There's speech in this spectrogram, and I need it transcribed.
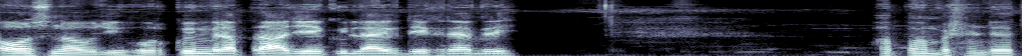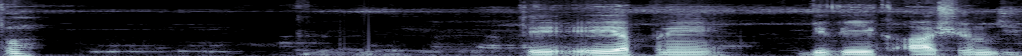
और ਸੁਣਾਓ ਜੀ ਹੋਰ ਕੋਈ ਮੇਰਾ ਭਰਾ ਜੇ ਕੋਈ ਲਾਈਵ ਦੇਖ ਰਿਹਾ ਵੀਰੇ ਆਪਾਂ ਬਠਿੰਡੇ ਤੋਂ ਤੇ ਇਹ ਆਪਣੇ ਵਿਵੇਕ ਆਸ਼ਰਮ ਜੀ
